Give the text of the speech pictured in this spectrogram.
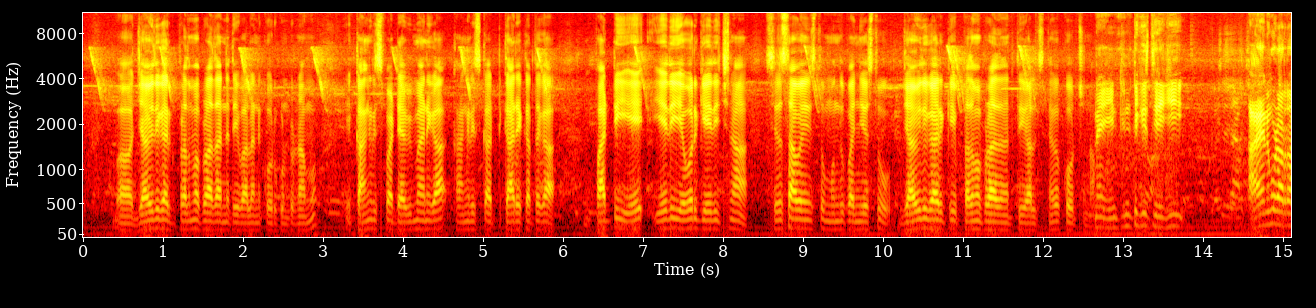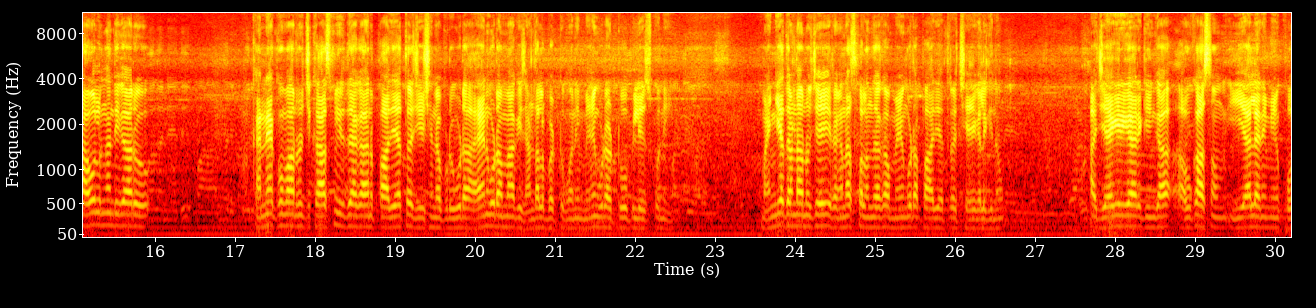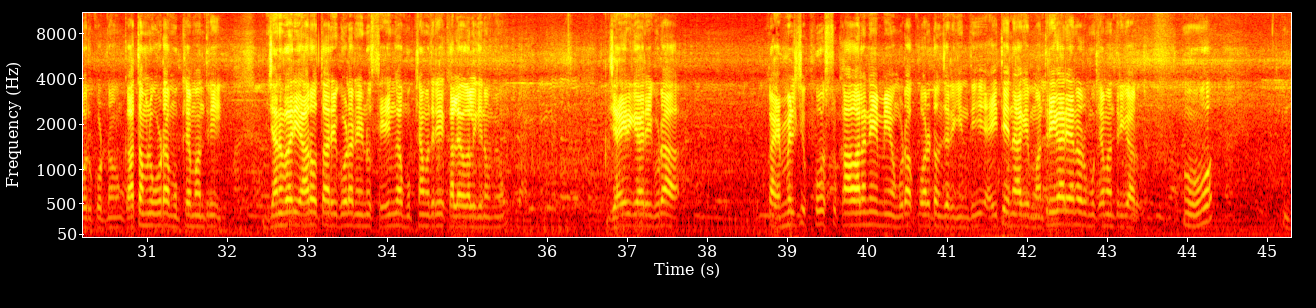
జావేద్ గారికి ప్రథమ ప్రాధాన్యత ఇవ్వాలని కోరుకుంటున్నాము. కాంగ్రెస్ పార్టీ అభిమానిగా కాంగ్రెస్ పార్టీ కార్యకర్తగా పార్టీ ఏ ఏది ఎవరికి ఏది ఇచ్చినా శిరసా వహిస్తూ ముందు పనిచేస్తూ జావేద్ గారికి ప్రథమ ప్రాధాన్యత ఇవ్వాల్సిందిగా కోరుచున్నాను ఇంటింటికి తిరిగి ఆయన కూడా రాహుల్ గాంధీ గారు కన్యాకుమారి నుంచి కాశ్మీర్ దాకా పాదయాత్ర చేసినప్పుడు కూడా ఆయన కూడా మాకు జెండాలు పట్టుకొని మేము కూడా టోపీలు వేసుకొని మంగ్యదండ నుంచి రంగనాథఫలం దాకా మేము కూడా పాదయాత్ర చేయగలిగినాం. ఆ జయగిరి గారికి ఇంకా అవకాశం ఇవ్వాలని మేము కోరుకుంటున్నాం. గతంలో కూడా ముఖ్యమంత్రి జనవరి ఆరో తారీఖు కూడా నేను స్వయంగా ముఖ్యమంత్రి కలవగలిగినాం మేము. జయగిరి గారికి కూడా ఒక ఎమ్మెల్సీ పోస్టు కావాలని మేము కూడా కోరటం జరిగింది. అయితే నాకు మంత్రి గారు అన్నారు ముఖ్యమంత్రి గారు. నువ్వు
